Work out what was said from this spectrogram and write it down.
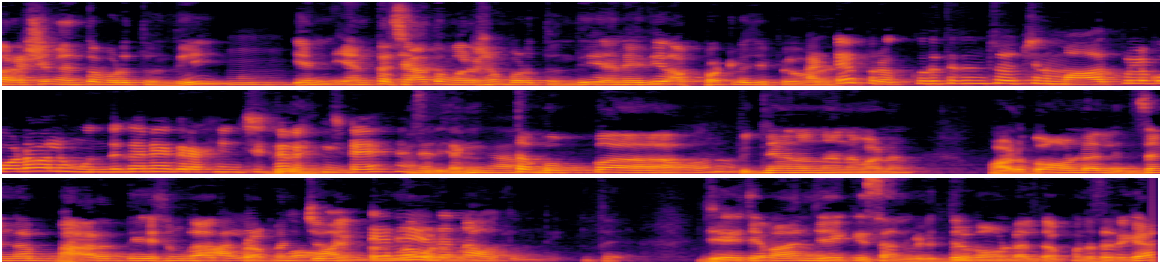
వర్షం ఎంత పడుతుంది? ఎంత శాతం వర్షం పడుతుంది అనేది అప్పట్లో చెప్పేవాళ్ళు. అంటే ప్రకృతి నుంచి వచ్చిన మార్పులు కూడా వాళ్ళు ముందుగానే గ్రహించారంటే. ఎంత గొప్ప. విజ్ఞానం నాన్న వాళ్ళని. వాడు బాగుండాలి. నిజంగా భారతదేశం కాదు వాళ్ళు ప్రపంచం. అవుతుంది. జవాన్ జై కిసాన్. వీళ్ళిద్దరు బాగుండాలి తప్పనిసరిగా.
